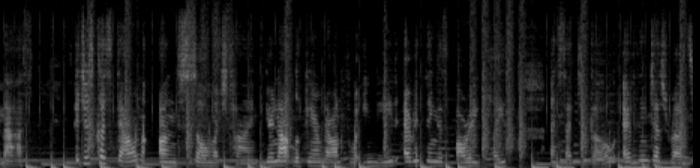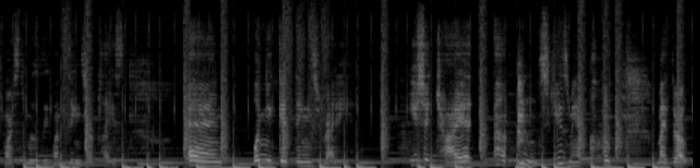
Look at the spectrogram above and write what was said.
mask. It just cuts down on so much time. You're not looking around for what you need. Everything is already placed and set to go. Everything just runs more smoothly when things are placed. And when you get things ready. You should try it. Excuse me, my throat.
